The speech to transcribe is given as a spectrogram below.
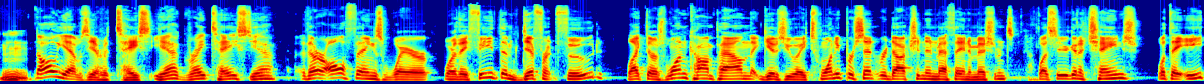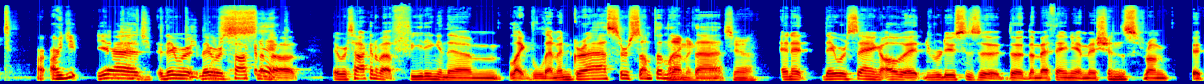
Mm. Oh yeah, it was yeah, taste. Yeah, great taste. Yeah, there are all things where where they feed them different food. Like there's one compound that gives you a 20% reduction in methane emissions. What? So you're going to change what they eat? Are, are you? Yeah, God, you- they were they were talking sick. about they were talking about feeding them like lemongrass or something like that. Lemongrass, yeah. And it they were saying, "Oh, it reduces the the, the methane emissions from it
